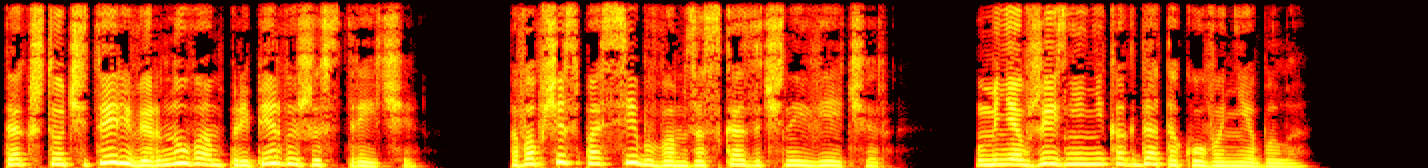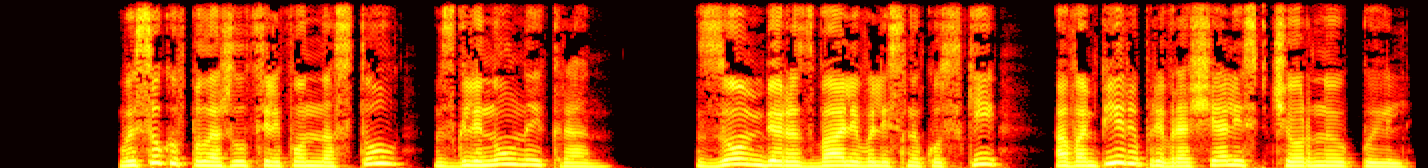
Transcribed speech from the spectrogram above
так что четыре верну вам при первой же встрече. А вообще спасибо вам за сказочный вечер. У меня в жизни никогда такого не было». Высоков положил телефон на стол, взглянул на экран. Зомби разваливались на куски, а вампиры превращались в черную пыль.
